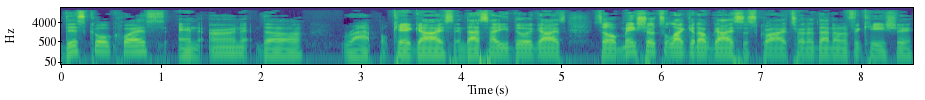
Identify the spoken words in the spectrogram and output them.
disco quest and earn the wrap okay guys and that's how you do it guys so make sure to like it up guys subscribe turn on that notification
